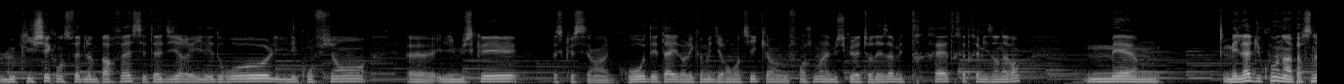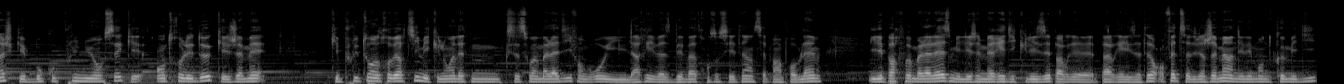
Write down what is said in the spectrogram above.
le cliché qu'on se fait de l'homme parfait, c'est-à-dire il est drôle, il est confiant, euh, il est musclé, parce que c'est un gros détail dans les comédies romantiques. hein. Franchement, la musculature des hommes est très très très mise en avant. Mais, euh, mais là, du coup, on a un personnage qui est beaucoup plus nuancé, qui est entre les deux, qui est jamais qui est plutôt introverti, mais qui est loin d'être que ce soit maladif. En gros, il arrive à se débattre en société, hein, c'est pas un problème. Il est parfois mal à l'aise, mais il est jamais ridiculisé par le, par le réalisateur. En fait, ça devient jamais un élément de comédie,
